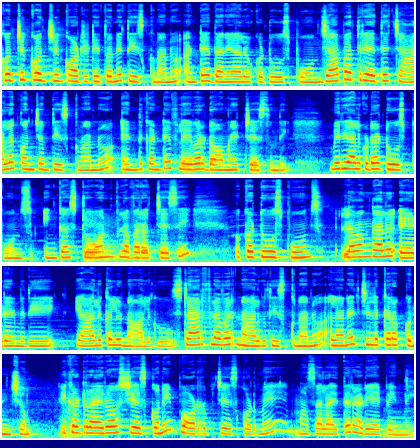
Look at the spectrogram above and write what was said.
కొంచెం కొంచెం క్వాంటిటీతోనే తీసుకున్నాను. అంటే ధనియాలు ఒక టూ స్పూన్ జాపత్రి అయితే చాలా కొంచెం తీసుకున్నాను. ఎందుకంటే ఫ్లేవర్ డామినేట్ చేస్తుంది. మిరియాలు కూడా టూ స్పూన్స్ ఇంకా స్టోన్ ఫ్లవర్ వచ్చేసి ఒక టూ స్పూన్స్ లవంగాలు ఏడెనిమిది యాలకులు నాలుగు. స్టార్ ఫ్లవర్ నాలుగు తీసుకున్నాను. అలానే జీలకర్ర కొంచెం. ఇక డ్రై రోస్ట్ చేసుకొని పౌడర్ చేసుకోవడమే మసాలా అయితే రెడీ అయిపోయింది.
